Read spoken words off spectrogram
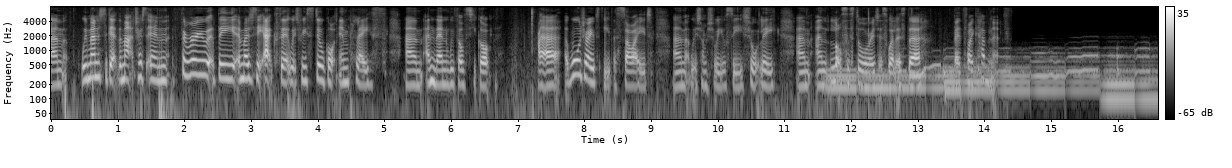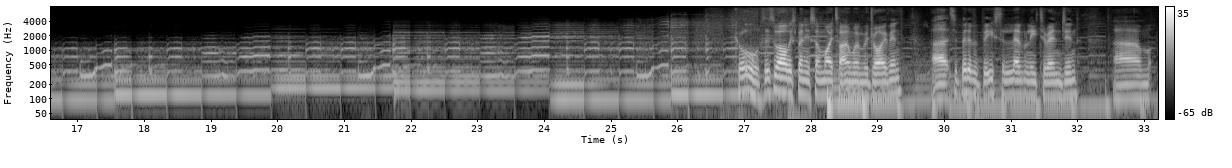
Um, we managed to get the mattress in through the emergency exit, which we've still got in place. Um, and then we've obviously got uh, wardrobes either side, um, which I'm sure you'll see shortly, um, and lots of storage as well as the bedside cabinets. Cool, this is where I'll be spending some of my time when we're driving. Uh, it's a bit of a beast, 11 litre engine. Um,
